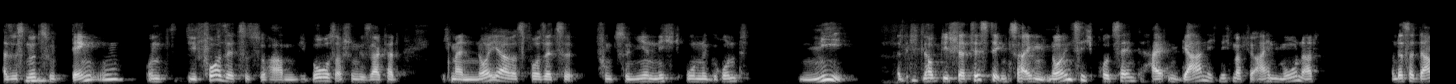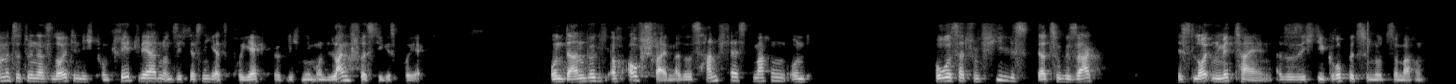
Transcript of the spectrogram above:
Also es nur mhm. zu denken und die Vorsätze zu haben, wie Boris auch schon gesagt hat. Ich meine, Neujahresvorsätze funktionieren nicht ohne Grund nie. Also ich glaube, die Statistiken zeigen, 90 Prozent halten gar nicht, nicht mal für einen Monat. Und das hat damit zu tun, dass Leute nicht konkret werden und sich das nicht als Projekt wirklich nehmen und langfristiges Projekt. Und dann wirklich auch aufschreiben, also das handfest machen und Boris hat schon vieles dazu gesagt, ist Leuten mitteilen, also sich die Gruppe zunutze machen.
